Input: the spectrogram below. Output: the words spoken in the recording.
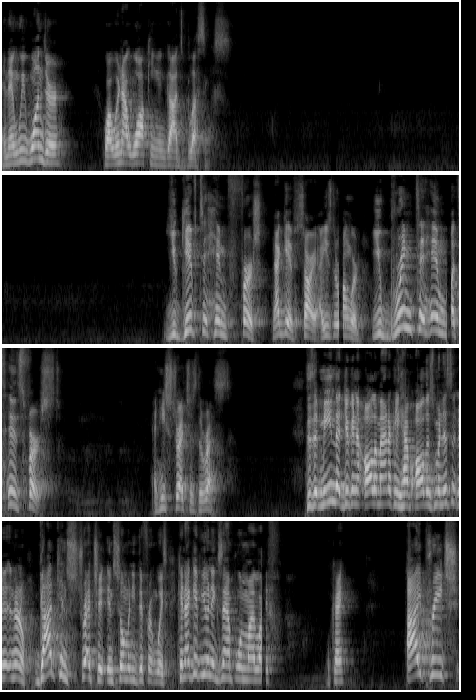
And then we wonder why we're not walking in God's blessings. You give to him first. Not give, sorry, I used the wrong word. You bring to him what's his first. And he stretches the rest. Does it mean that you're going to automatically have all this money? No, no, no. God can stretch it in so many different ways. Can I give you an example in my life? Okay. I preach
